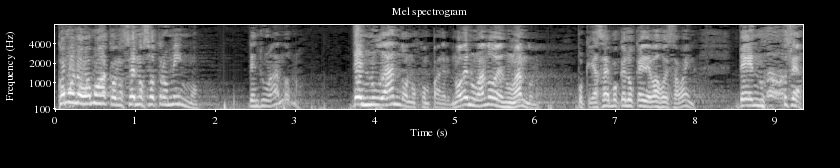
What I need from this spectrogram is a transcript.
¿Cómo nos vamos a conocer nosotros mismos? Desnudándonos. Desnudándonos, compadre. No desnudando, desnudándonos. Porque ya sabemos qué es lo que hay debajo de esa vaina. o sea,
